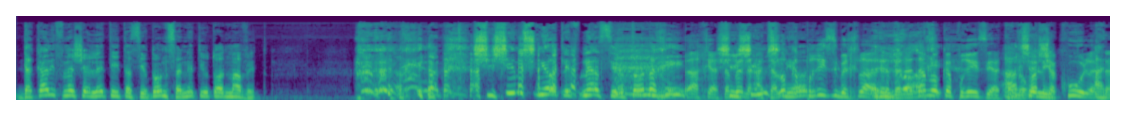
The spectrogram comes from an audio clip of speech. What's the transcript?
דקה לפני שהעליתי את הסרטון שנאתי אותו עד מוות. 60 שניות לפני הסרטון אחי, אחי, אתה, 60 בן, אתה לא. קפריזי בכלל, אתה בן לא, אדם לא. קפריזי, אתה נורא שקול, אתה...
